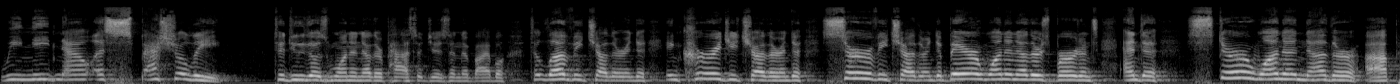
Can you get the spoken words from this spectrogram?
We need now, especially, to do those one another passages in the Bible, to love each other and to encourage each other and to serve each other and to bear one another's burdens and to stir one another up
